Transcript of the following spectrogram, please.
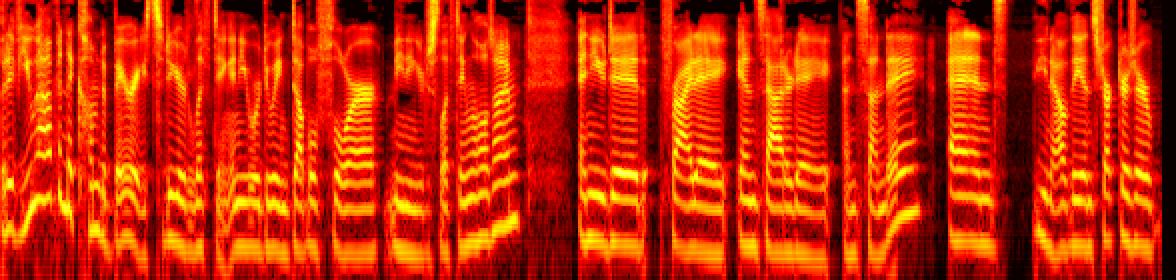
But if you happen to come to Barry's to do your lifting and you were doing double floor, meaning you're just lifting the whole time, and you did Friday and Saturday and Sunday, and you know, the instructors are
